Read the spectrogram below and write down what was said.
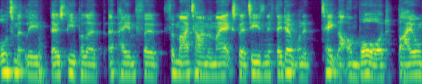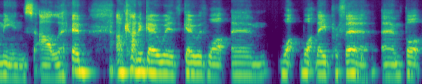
ultimately those people are, are paying for for my time and my expertise and if they don't want to take that on board by all means i'll um, i'll kind of go with go with what um what what they prefer um but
